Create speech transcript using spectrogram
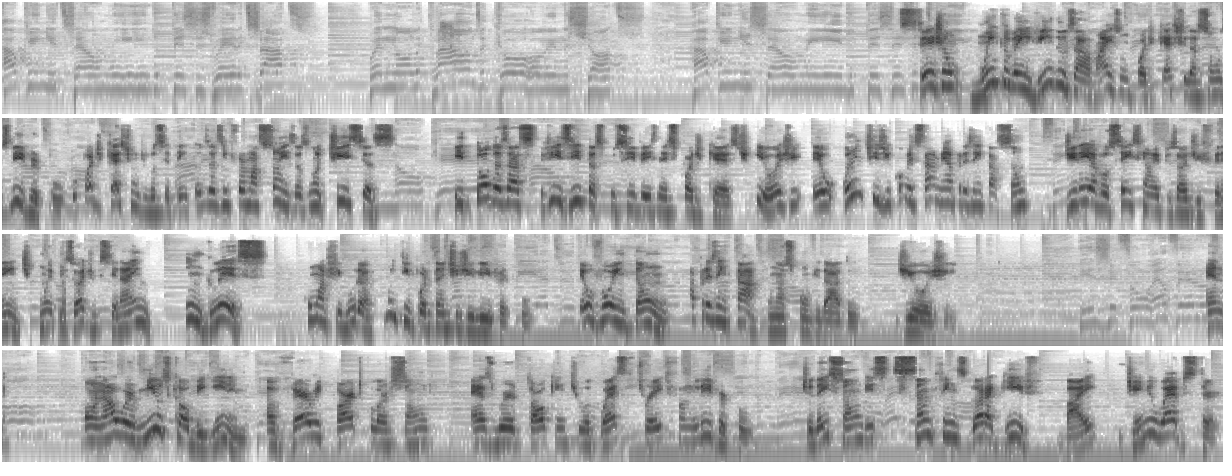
How can you tell me that this is where it starts? When all the clowns are calling the shots. Sejam muito bem-vindos a mais um podcast da Somos Liverpool, o podcast onde você tem todas as informações, as notícias e todas as visitas possíveis nesse podcast. E hoje, eu, antes de começar a minha apresentação, direi a vocês que é um episódio diferente, um episódio que será em inglês, com uma figura muito importante de Liverpool. Eu vou então apresentar o nosso convidado de hoje. And on our musical beginning, a very particular song as we're talking to a guest straight from Liverpool. Today's song is Something's Gotta Give by Jamie Webster.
